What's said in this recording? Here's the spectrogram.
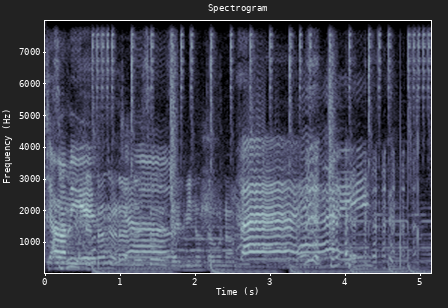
Chao, Sí, amigues. Estás de eso Chao. desde el minuto uno. Bye. Bye.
